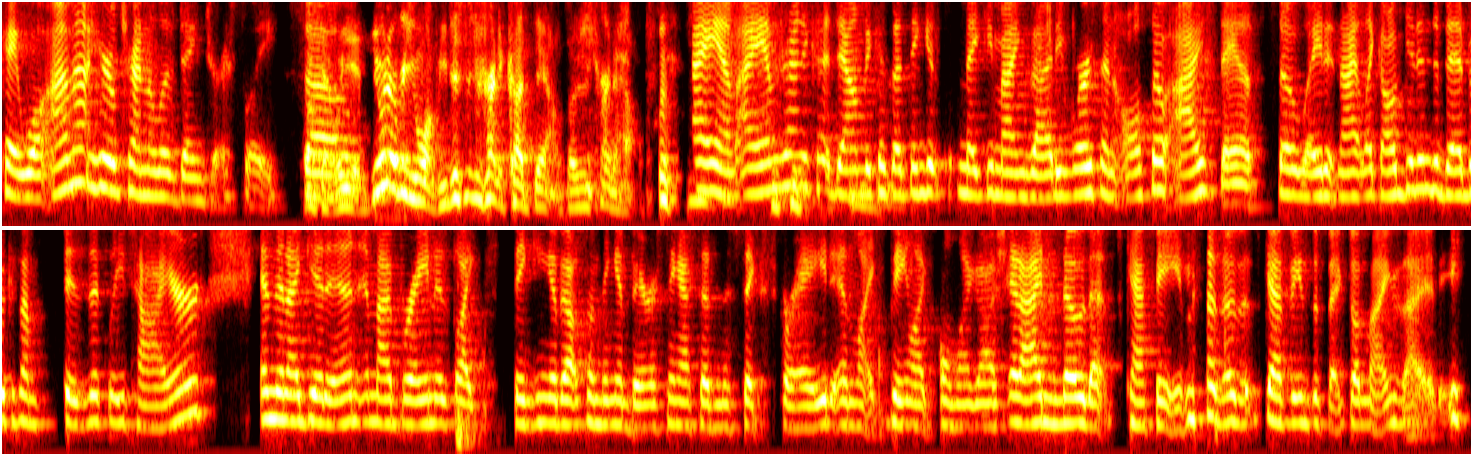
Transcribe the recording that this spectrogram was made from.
Okay, well, I'm out here trying to live dangerously. So okay, well, yeah, do whatever you want. You just you're trying to cut down. So I'm just trying to help. I am. I am trying to cut down because I think it's making my anxiety worse. And also I stay up so late at night. Like I'll get into bed because I'm physically tired. And then I get in and my brain is like thinking about something embarrassing I said in the sixth grade and like being like, oh my gosh. And I know that's caffeine. I know that's caffeine's effect on my anxiety.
